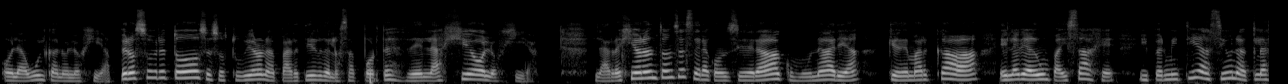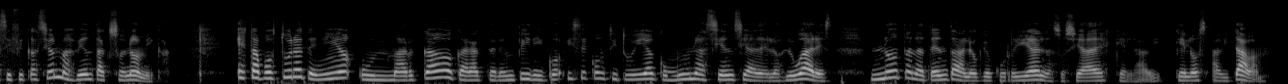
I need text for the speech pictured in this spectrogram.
o la vulcanología, pero sobre todo se sostuvieron a partir de los aportes de la geología. La región entonces era considerada como un área que demarcaba el área de un paisaje y permitía así una clasificación más bien taxonómica. Esta postura tenía un marcado carácter empírico y se constituía como una ciencia de los lugares, no tan atenta a lo que ocurría en las sociedades que, los habitaban.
